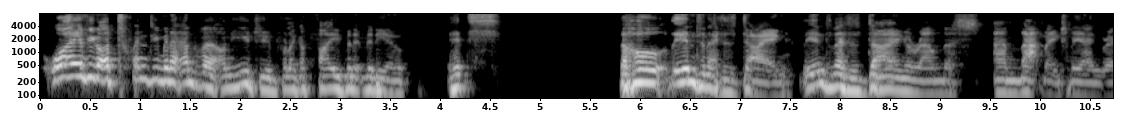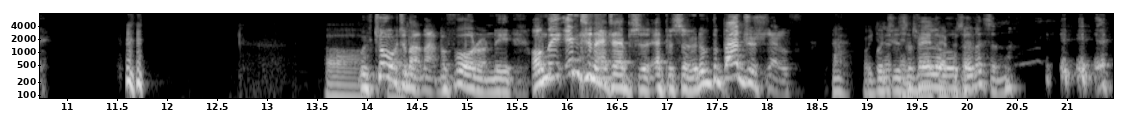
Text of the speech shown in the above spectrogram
Why have you got a 20 minute advert on YouTube for like a five minute video? It's the whole the internet is dying. The internet is dying around us, and that makes me angry. Oh, We've talked God. about that before on the on the internet episode episode of the Badger Shelf. Ah, which is available episode. to listen.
